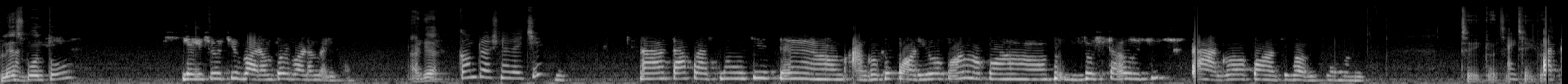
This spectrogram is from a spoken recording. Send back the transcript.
ପ୍ଲେସ୍ କୁହନ୍ତୁ ପ୍ଲେସ୍ ହେଉଛି ବ୍ରହ୍ମପୁର ବଡ଼ ମେଡ଼ିକାଲ ଆଜ୍ଞା କଣ ପ୍ରଶ୍ନ ରହିଛି ତା ପ୍ରଶ୍ନ ହଉଛି ସେ ଆଗକୁ ପଢିବ କଣ କଣ ଦୁଷ୍ଟ ହଉଛି ତା ଆଗ କଣ ଅଛି ଭବିଷ୍ୟତ ଠିକ ଅଛି ଠିକ ପାଠ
